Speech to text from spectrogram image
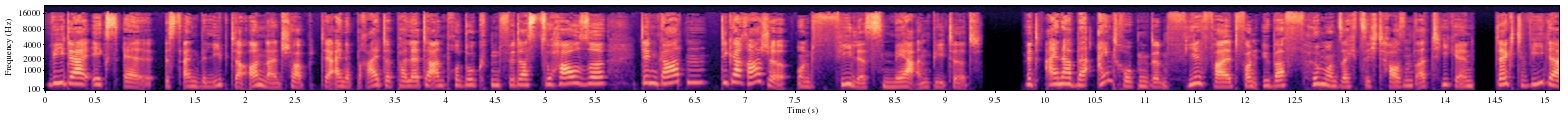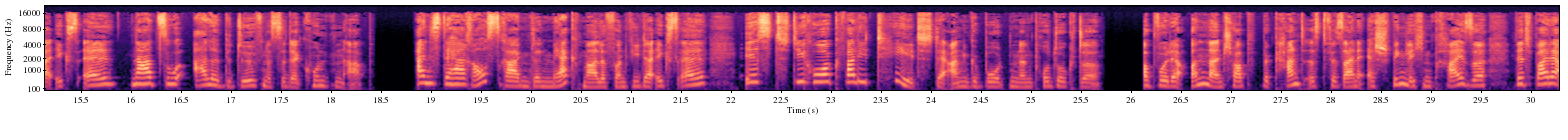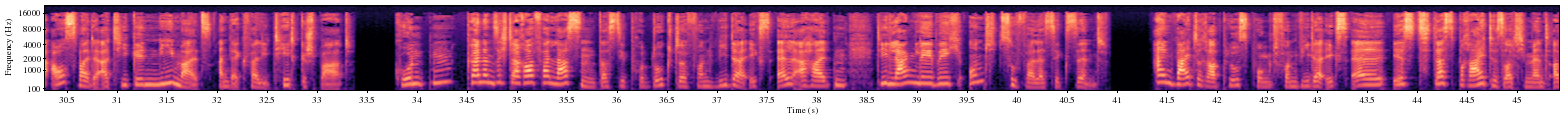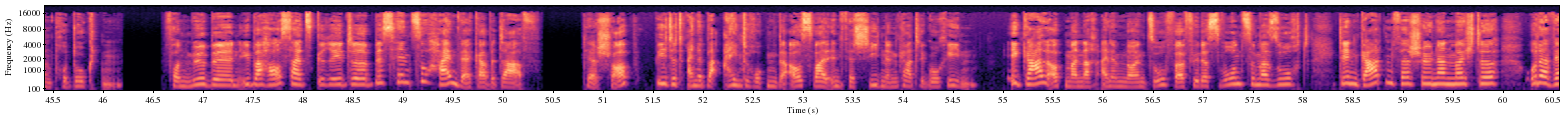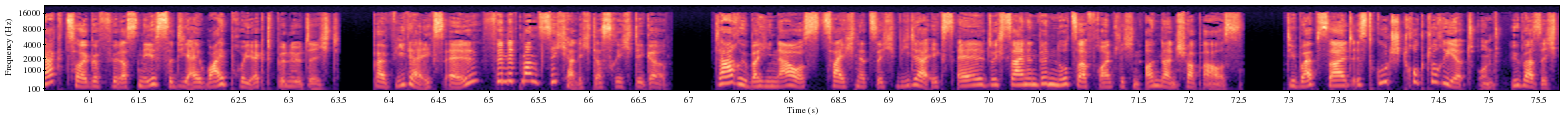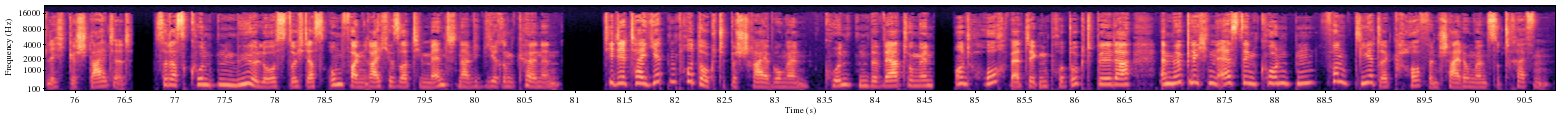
Wieder XL ist ein beliebter Online-Shop, der eine breite Palette an Produkten für das Zuhause, den Garten, die Garage und vieles mehr anbietet. Mit einer beeindruckenden Vielfalt von über 65.000 Artikeln deckt Vida XL nahezu alle Bedürfnisse der Kunden ab. Eines der herausragenden Merkmale von Vida XL ist die hohe Qualität der angebotenen Produkte. Obwohl der Online-Shop bekannt ist für seine erschwinglichen Preise, wird bei der Auswahl der Artikel niemals an der Qualität gespart. Kunden können sich darauf verlassen, dass die Produkte von Vida XL erhalten, die langlebig und zuverlässig sind. Ein weiterer Pluspunkt von Vida XL ist das breite Sortiment an Produkten. Von Möbeln über Haushaltsgeräte bis hin zu Heimwerkerbedarf. Der Shop bietet eine beeindruckende Auswahl in verschiedenen Kategorien. Egal, ob man nach einem neuen Sofa für das Wohnzimmer sucht, den Garten verschönern möchte oder Werkzeuge für das nächste DIY-Projekt benötigt. Bei Vida XL findet man sicherlich das Richtige. Darüber hinaus zeichnet sich Vida XL durch seinen benutzerfreundlichen Online-Shop aus. Die Website ist gut strukturiert und übersichtlich gestaltet, sodass Kunden mühelos durch das umfangreiche Sortiment navigieren können. Die detaillierten Produktbeschreibungen, Kundenbewertungen und hochwertigen Produktbilder ermöglichen es den Kunden, fundierte Kaufentscheidungen zu treffen.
